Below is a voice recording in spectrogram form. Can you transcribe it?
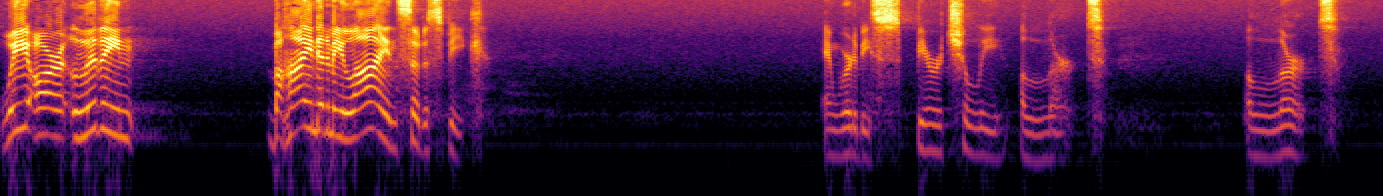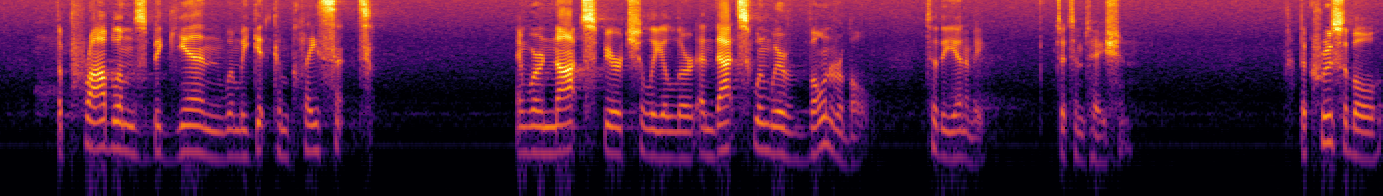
We are living behind enemy lines, so to speak. And we're to be spiritually alert alert. The problems begin when we get complacent and we're not spiritually alert. And that's when we're vulnerable to the enemy, to temptation. The crucible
